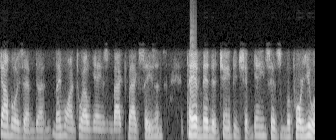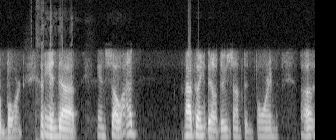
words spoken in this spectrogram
Cowboys haven't done. They've won 12 games in back-to-back seasons. They haven't been to a championship game since before you were born, and uh, and so I I think they'll do something for him. Uh,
